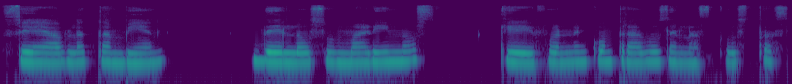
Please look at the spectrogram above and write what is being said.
se habla también de los submarinos que fueron encontrados en las costas.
